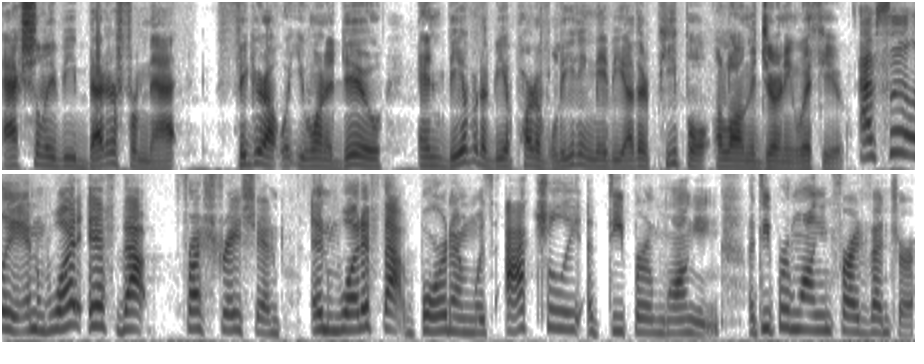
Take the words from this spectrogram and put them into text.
actually be better from that. Figure out what you want to do and be able to be a part of leading maybe other people along a journey with you. Absolutely. And what if that frustration and what if that boredom was actually a deeper longing, a deeper longing for adventure,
